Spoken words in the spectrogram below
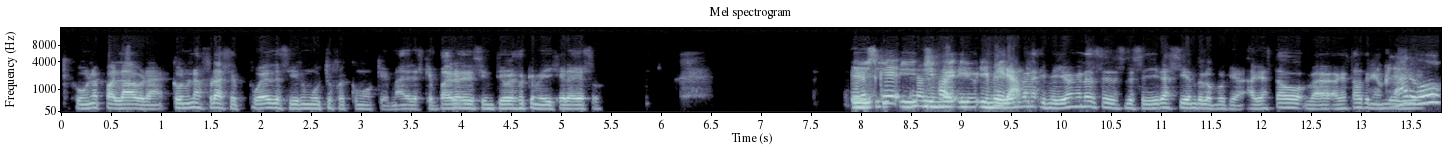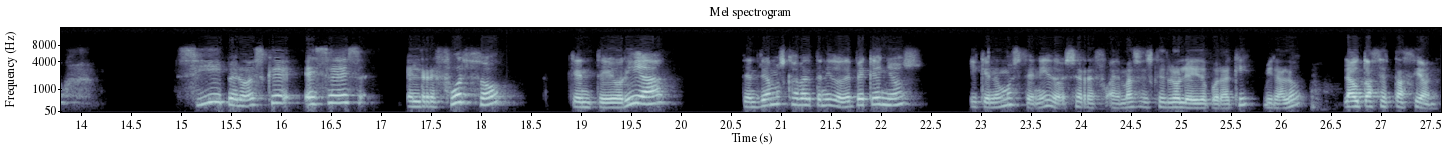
que con una palabra, con una frase puedes decir mucho, fue como que, madre, es que padre se sintió eso que me dijera eso. Pero y, es que y, y, me, y, me dieron ganas, y me ganas de, seguir haciéndolo porque había estado, había estado teniendo... Claro, sí, pero es que ese es el refuerzo que en teoría tendríamos que haber tenido de pequeños y que no hemos tenido. Ese Además es que lo he leído por aquí, míralo. La autoaceptación.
